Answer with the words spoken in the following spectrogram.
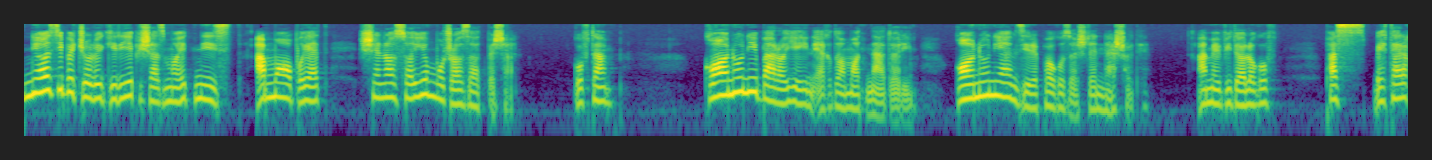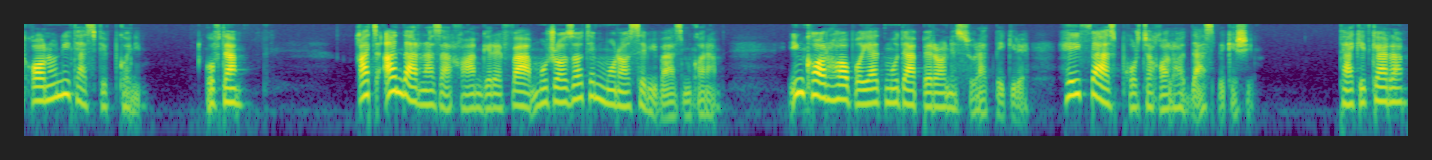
نیازی به جلوگیری پیش از موعد نیست اما باید شناسایی مجازات بشن. گفتم قانونی برای این اقدامات نداریم. قانونی هم زیر پا گذاشته نشده. امه ویدالا گفت پس بهتر قانونی تصویب کنیم. گفتم قطعا در نظر خواهم گرفت و مجازات مناسبی وضع می کنم. این کارها باید مدبرانه صورت بگیره. حیف از پرتقال ها دست بکشیم. تاکید کردم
